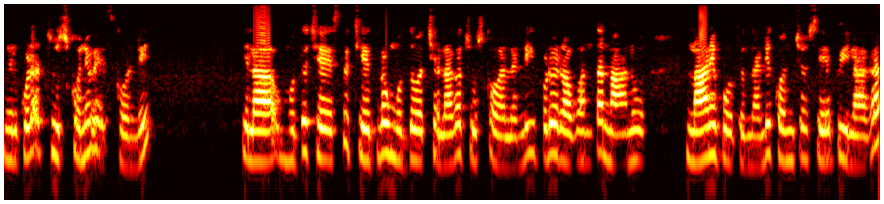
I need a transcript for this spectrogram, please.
మీరు కూడా చూసుకొని వేసుకోండి. ఇలా ముద్ద చేస్తే చేతిలో ముద్ద వచ్చేలాగా చూసుకోవాలండి. ఇప్పుడు రవ్వ అంతా నాను నానిపోతుందండి. కొంచెం సేపు ఇలాగా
